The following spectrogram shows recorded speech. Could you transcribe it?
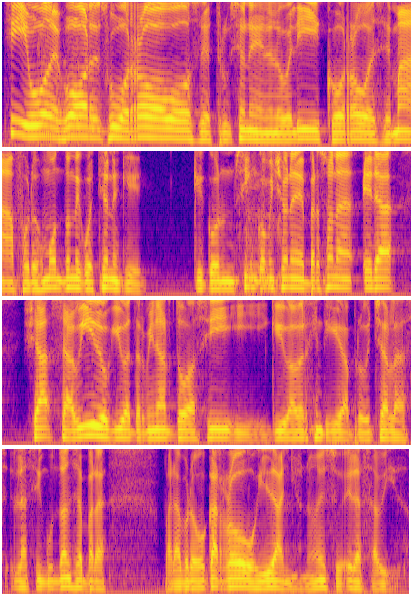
Sí, hubo desbordes, hubo robos, destrucciones en el obelisco, robo de semáforos, un montón de cuestiones que, que con 5 millones de personas era ya sabido que iba a terminar todo así y, que iba a haber gente que iba a aprovechar las, las circunstancias para, para provocar robos y daños, ¿no? Eso era sabido.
